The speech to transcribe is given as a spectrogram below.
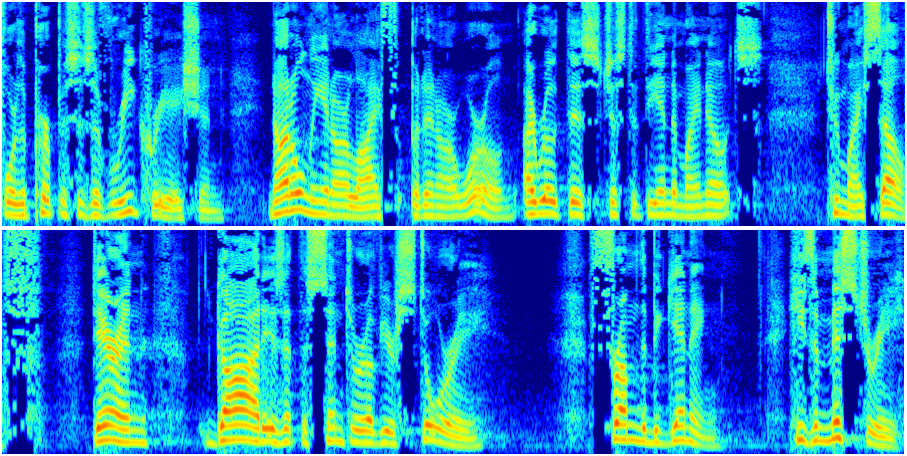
for the purposes of recreation, not only in our life, but in our world. I wrote this just at the end of my notes to myself. Darren, God is at the center of your story from the beginning. He's a mystery.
